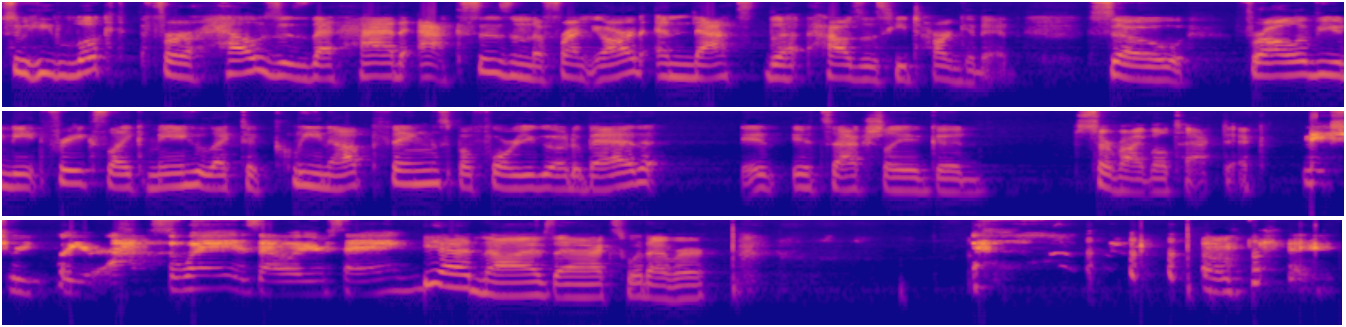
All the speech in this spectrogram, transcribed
So he looked for houses that had axes in the front yard and that's the houses he targeted. So for all of you neat freaks like me who like to clean up things before you go to bed, it, it's actually a good survival tactic. Make sure you put your axe away. Is that what you're saying? Yeah, knives, axe, whatever. okay.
